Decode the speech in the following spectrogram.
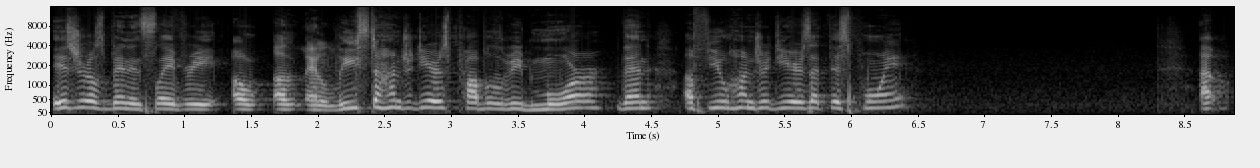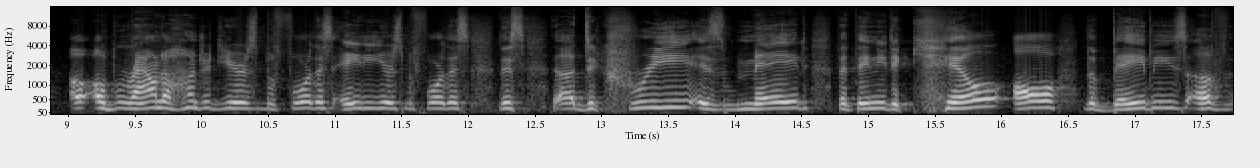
Israel's been in slavery at least 100 years, probably more than a few hundred years at this point. around 100 years before this, 80 years before this, this uh, decree is made that they need to kill all the babies of,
